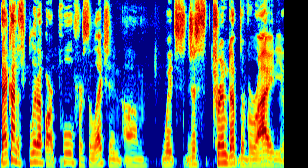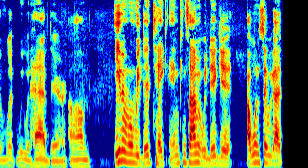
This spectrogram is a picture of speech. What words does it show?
that kind of split up our pool for selection, um, which just trimmed up the variety of what we would have there. Um, even when we did take in consignment, we did get. I wouldn't say we got.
